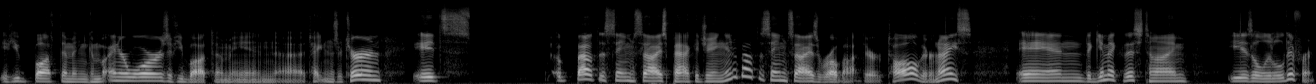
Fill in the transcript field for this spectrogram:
If you bought them in Combiner Wars, if you bought them in uh, Titan's Return, it's about the same size packaging and about the same size robot. They're tall, they're nice, and the gimmick this time is a little different.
